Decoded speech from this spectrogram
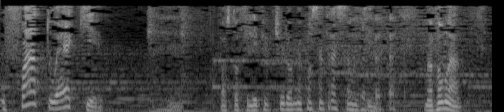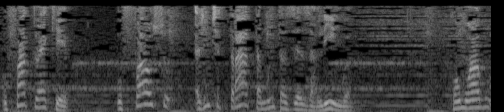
o fato é que é, o pastor Felipe tirou minha concentração aqui. Mas vamos lá. O fato é que o falso, a gente trata muitas vezes a língua como algo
